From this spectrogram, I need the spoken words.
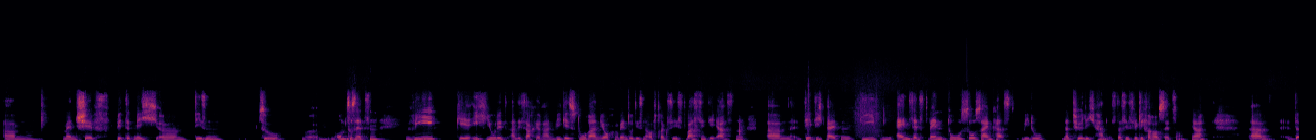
ähm, mein Chef bittet mich, äh, diesen zu äh, umzusetzen. Wie gehe ich, Judith, an die Sache ran? Wie gehst du ran, Jochen, wenn du diesen Auftrag siehst? Was sind die ersten ähm, Tätigkeiten, die du einsetzt, wenn du so sein kannst, wie du natürlich handelst? Das ist wirklich Voraussetzung. Ja. Ähm,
